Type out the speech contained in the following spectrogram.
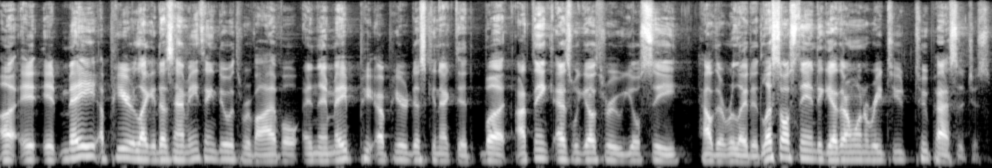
uh, it, it, may appear like it doesn't have anything to do with revival, and they may p- appear disconnected, but I think as we go through, you'll see how they're related. Let's all stand together. I want to read to you two passages.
